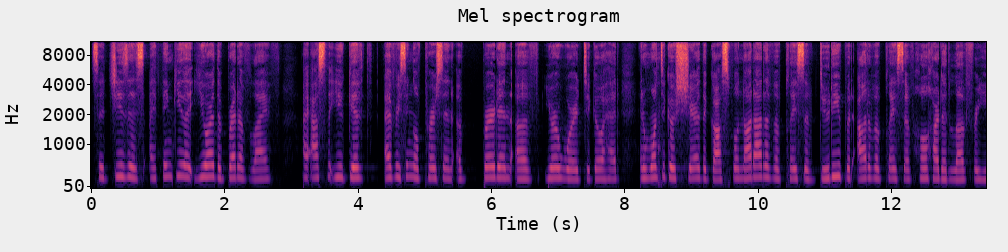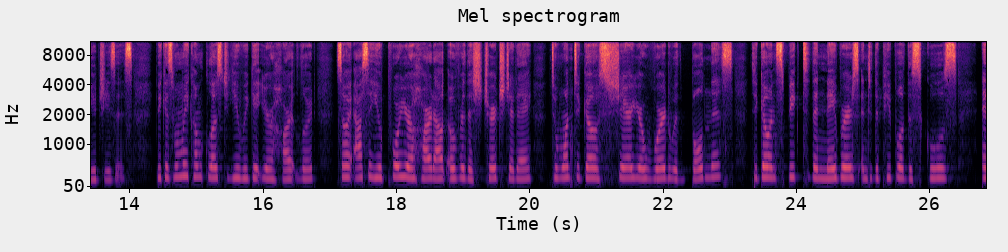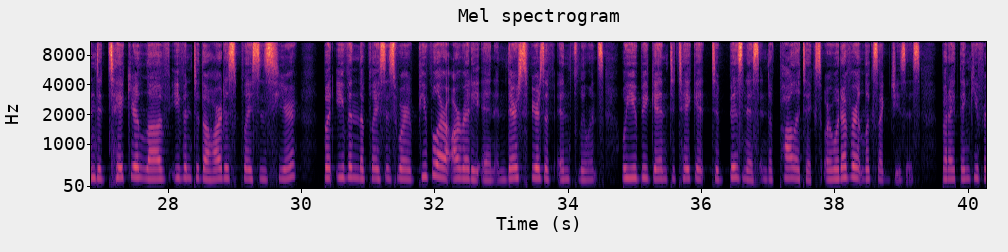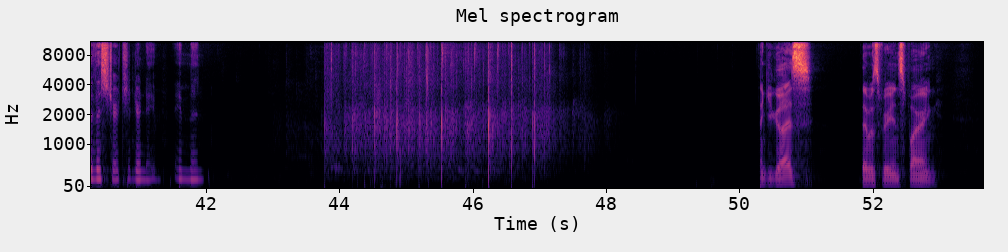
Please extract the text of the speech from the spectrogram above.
So, Jesus, I thank you that you are the bread of life. I ask that you give every single person a burden of your word to go ahead and want to go share the gospel, not out of a place of duty, but out of a place of wholehearted love for you, Jesus. Because when we come close to you, we get your heart, Lord. So I ask that you pour your heart out over this church today to want to go share your word with boldness, to go and speak to the neighbors and to the people of the schools and to take your love even to the hardest places here, but even the places where people are already in and their spheres of influence. Will you begin to take it to business, into politics, or whatever it looks like, Jesus? But I thank you for this church in your name. Amen. Thank you, guys. That was very inspiring.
